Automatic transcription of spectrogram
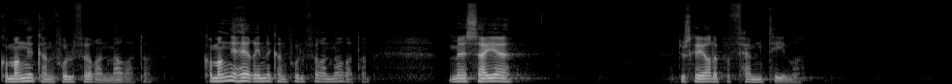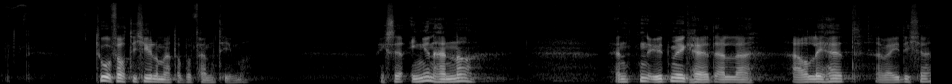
hvor mange kan fullføre en maraton? Hvor mange her inne kan fullføre en maraton? Vi sier du skal gjøre det på fem timer. 42 km på fem timer. Jeg ser ingen hender. Enten ydmykhet eller ærlighet. Jeg vet ikke.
